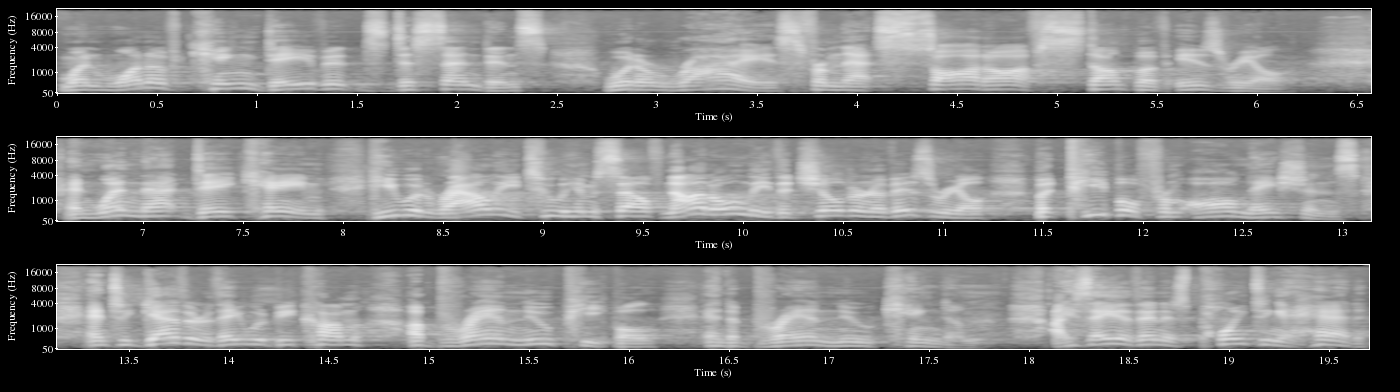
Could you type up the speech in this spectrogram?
when one of King David's descendants would arise from that sawed off stump of Israel. And when that day came, he would rally to himself not only the children of Israel, but people from all nations. And together they would become a brand new people and a brand new kingdom. Isaiah then is pointing ahead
